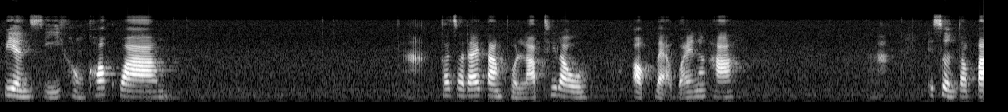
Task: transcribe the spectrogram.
เปลี่ยนสีของข้อความก็จะได้ตามผลลัพธ์ที่เราออกแบบไว้นะคะ ในส่วนต่อไป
